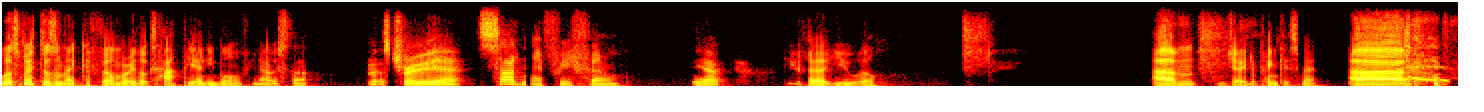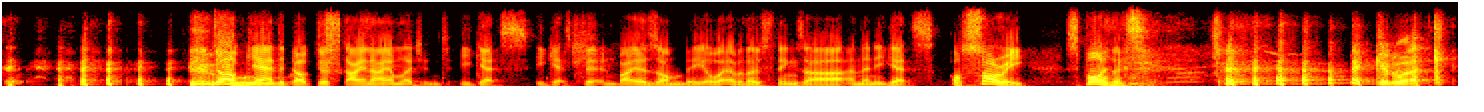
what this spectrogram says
Will Smith doesn't make a film where he looks happy anymore. Have you noticed that? That's true, yeah. Sad in every film. Yeah. You hurt you, Will. Um, Jada Pinkett Smith. Uh, the dog, yeah, the dog does die in I Am Legend. He gets he gets bitten by a zombie or whatever those things are, and then he gets. Oh, sorry, spoilers. Good work.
